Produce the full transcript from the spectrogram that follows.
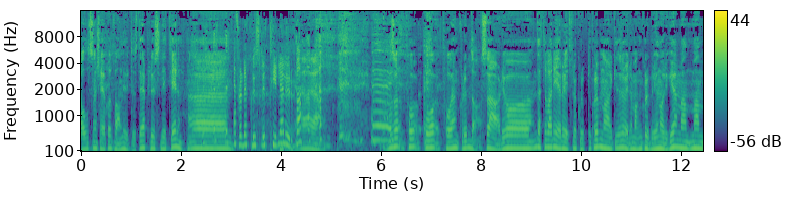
alt som skjer på et vanlig utested, pluss litt til. Uh, Ja, for det er pluss litt til jeg lurer på. Ja, ja. Altså, på, på, på en klubb, da, så er det jo Dette varierer litt fra klubb til klubb. Nå er det ikke så veldig mange klubber i Norge, men, men,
